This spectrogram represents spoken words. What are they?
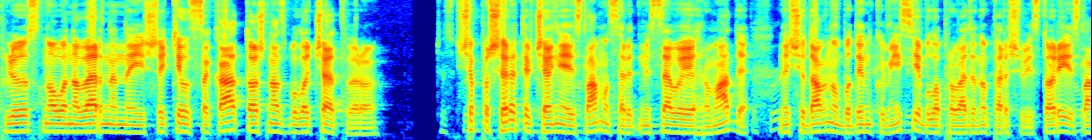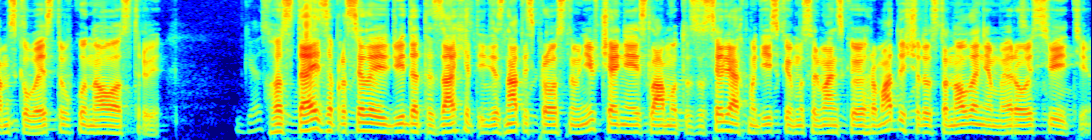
плюс новонавернений Шакіл Сака, тож нас було четверо. Щоб поширити вчення ісламу серед місцевої громади, нещодавно в будинку місії було проведено першу в історії ісламську виставку на острові. Гостей запросили відвідати захід і дізнатись про основні вчення ісламу та зусилля Ахмадійської мусульманської громади щодо встановлення миру у світі.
